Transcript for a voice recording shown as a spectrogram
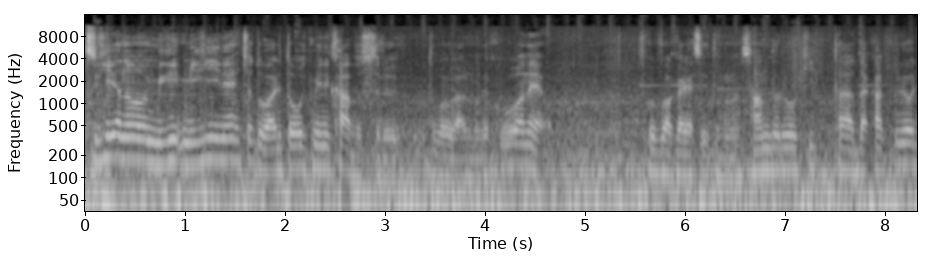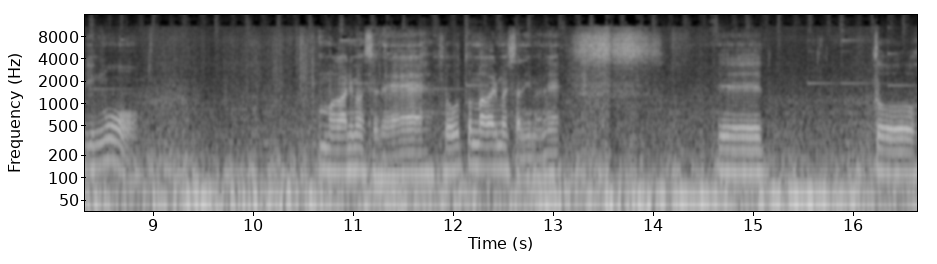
次あの右右にねちょっと割と大きめにカーブするところがあるのでここはねすごく分かりやすいと思います。ハンドルを切った打角よりも曲がりますよね。相当曲がりましたね今ね。えー、っと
